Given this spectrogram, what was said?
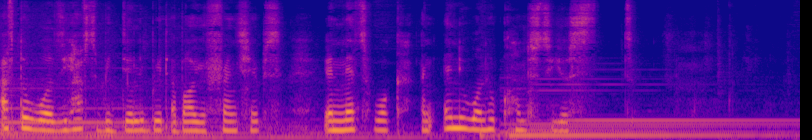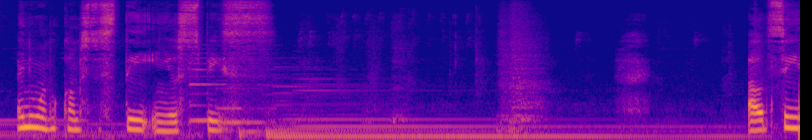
Afterwards, you have to be deliberate about your friendships, your network, and anyone who comes to your st- anyone who comes to stay in your space. I would say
